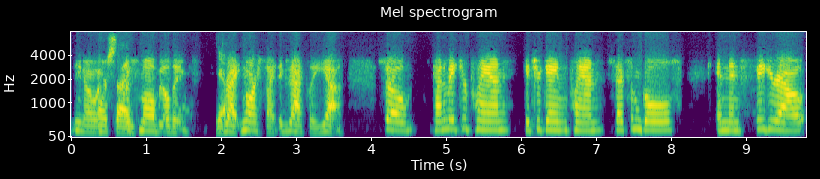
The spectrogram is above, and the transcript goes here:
you know a, a, small building. Yeah. Right, north side, exactly. Yeah. So kind of make your plan, get your game plan, set some goals, and then figure out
